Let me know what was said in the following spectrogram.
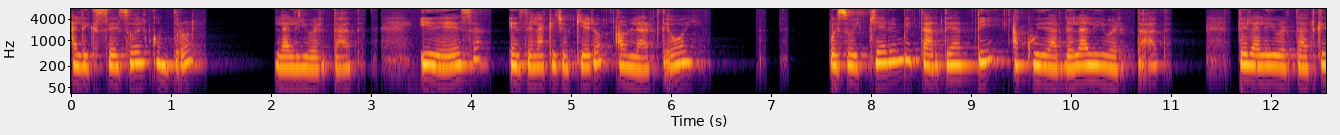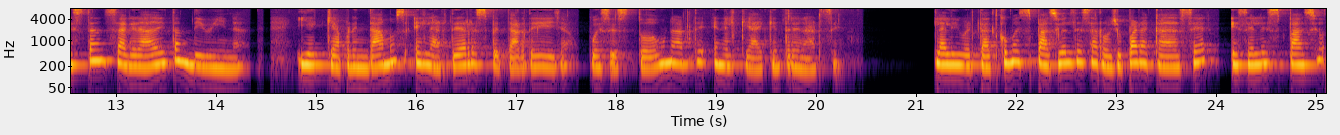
al exceso del control? La libertad. Y de esa es de la que yo quiero hablarte hoy. Pues hoy quiero invitarte a ti a cuidar de la libertad, de la libertad que es tan sagrada y tan divina, y que aprendamos el arte de respetar de ella, pues es todo un arte en el que hay que entrenarse. La libertad como espacio del desarrollo para cada ser es el espacio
